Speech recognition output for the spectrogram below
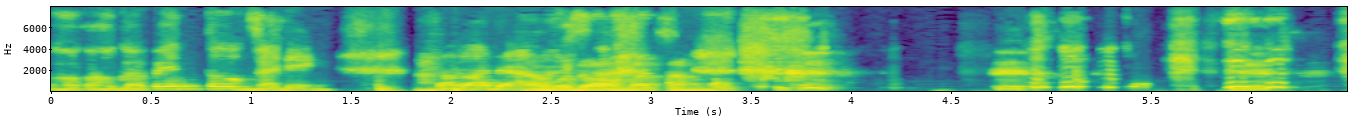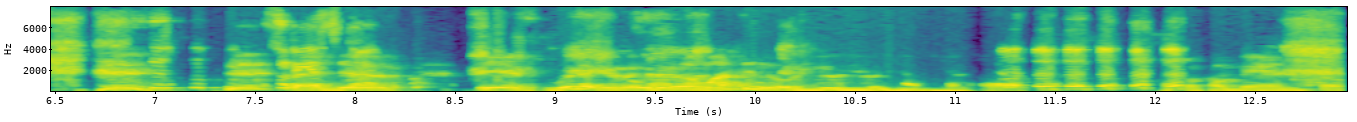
ke Hoka Hoka Pento enggak deng selalu ada alasan Serius Iya, gue udah udah udah ngamatin loh. Iya, iya, iya. Hoka Bento.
